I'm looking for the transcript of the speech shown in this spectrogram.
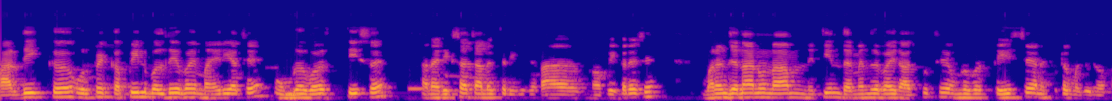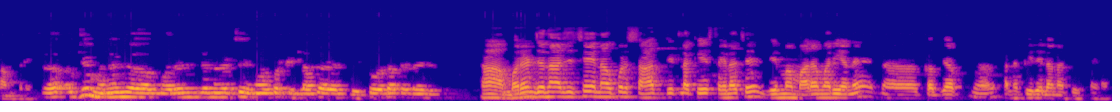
હાર્દિક ઉર્ફે કપિલ બલદેવભાઈ મહેરિયા છે ઉમ્ર વર્ષ ત્રીસ છે અને રિક્ષા ચાલક તરીકે નોકરી કરે છે. મરણ જનારનું નામ નીતિન ધર્મેન્દ્રભાઈ રાજપૂત છે ઉમ્ર વર્ષ ત્રેવીસ છે અને છૂટક મજૂરનું કામ કરે છે. જે મરણ મરણ જનાર છે એના ઉપર કેટલાક કેસો હતા હા મરણ જનાર જે છે એના ઉપર સાત જેટલા કેસ થયેલા છે જેમાં મારામારી અને કબજા અને પીધેલાના કેસ થયેલા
